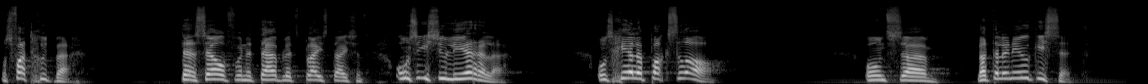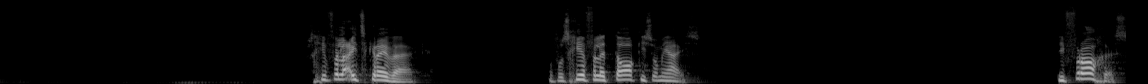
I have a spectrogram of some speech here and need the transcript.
ons vat goed weg. 'n Selfone, tablets, PlayStations. Ons isoleer hulle. Ons gee hulle pak slaag ons uh laat hulle in die hoekie sit. Ons gee vir hulle uitskryfwerk. Of ons gee vir hulle taakies om die huis. Die vraag is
